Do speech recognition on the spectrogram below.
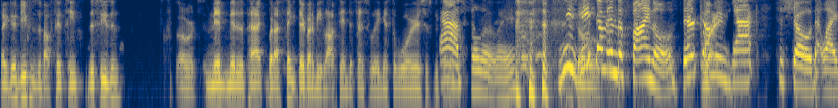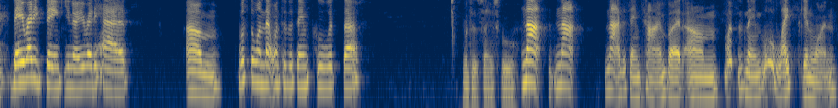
like their defense is about 15th this season or mid mid of the pack, but I think they're going to be locked in defensively against the Warriors just because. Absolutely. We So- beat them in the finals. They're coming back to show that like they already think, you know, you already had um what's the one that went to the same school with Steph? Went to the same school. Not not not at the same time, but um what's his name? The little light skinned one.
